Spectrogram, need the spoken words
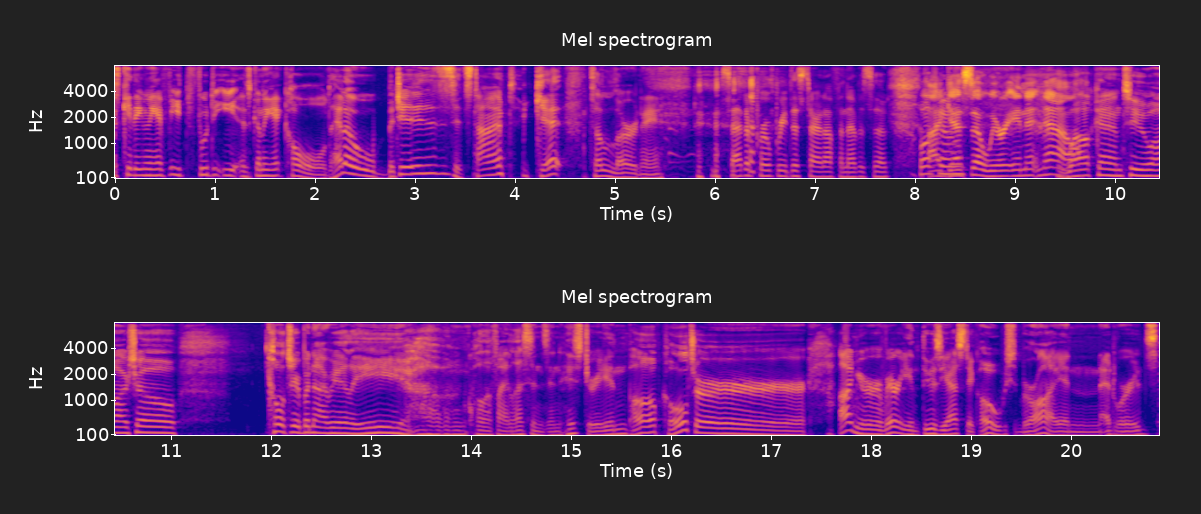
Just kidding. We have eat food to eat. It's gonna get cold. Hello, bitches. It's time to get to learning. Is that appropriate to start off an episode? I guess so. We're in it now. Welcome to our show. Culture, but not really. Uh, qualified lessons in history and pop culture. I'm your very enthusiastic host, Brian Edwards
